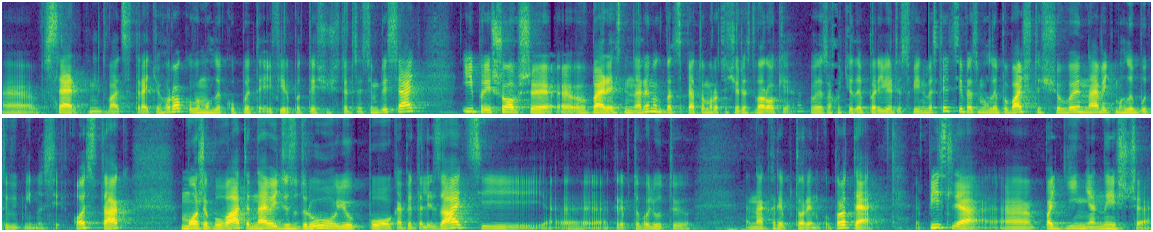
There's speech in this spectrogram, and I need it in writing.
е, в серпні 23-го року ви могли купити ефір по 1470, і прийшовши е, в березні на ринок в 25-му році, через два роки, ви захотіли перевірити свої інвестиції, ви змогли побачити, що ви навіть могли бути в мінусі. Ось так може бувати навіть з другою по капіталізації е, криптовалютою на крипторинку. Проте, після падіння нижче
